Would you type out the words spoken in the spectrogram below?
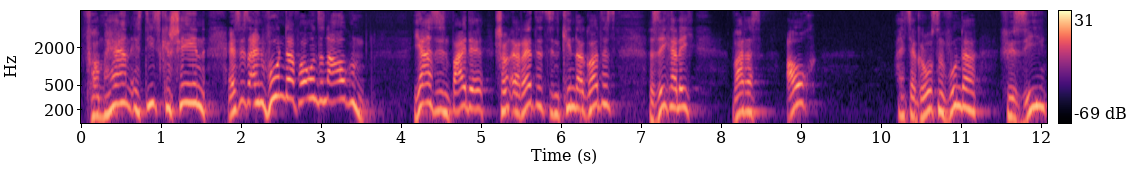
vom Herrn ist dies geschehen. Es ist ein Wunder vor unseren Augen. Ja, sie sind beide schon errettet, sind Kinder Gottes. Sicherlich war das auch eines der großen Wunder für sie.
